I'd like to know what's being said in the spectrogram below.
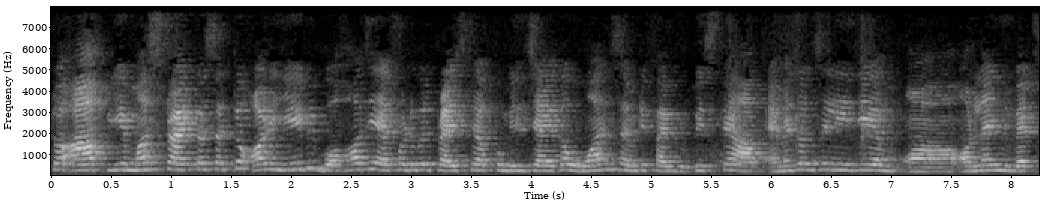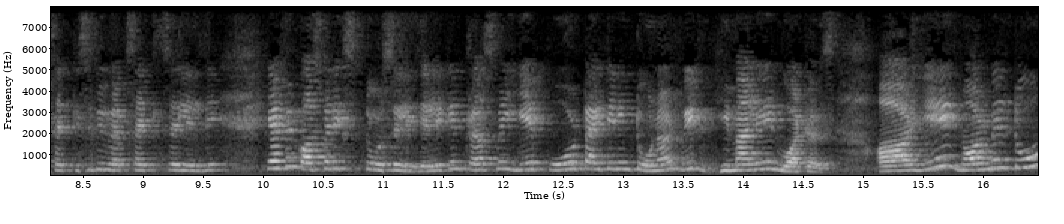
तो आप ये मस्ट ट्राई कर सकते हो और ये भी बहुत ही अफोर्डेबल प्राइस पे आपको मिल जाएगा। वन सेवेंटी फाइव रुपीज़ पे आप अमेजोन से लीजिए ऑनलाइन वेबसाइट किसी भी वेबसाइट से लीजिए, या फिर कॉस्मेटिक स्टोर से लीजिए। लेकिन ट्रस्ट में ये pore tightening toner with Himalayan waters और ये नॉर्मल टू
